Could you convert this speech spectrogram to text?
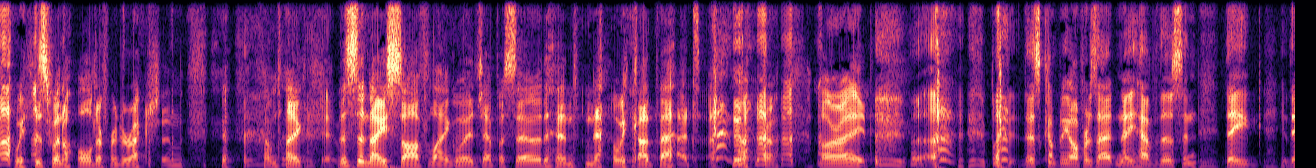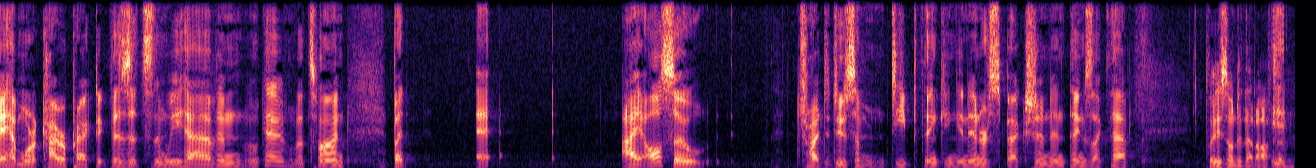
we just went a whole different direction. I'm like, this is a nice soft language episode, and now we got that. All right. Uh, but this company offers that, and they have this, and they they have more chiropractic visits than we have, and okay, that's fine. But uh, I also tried to do some deep thinking and introspection and things like that. Please don't do that often.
